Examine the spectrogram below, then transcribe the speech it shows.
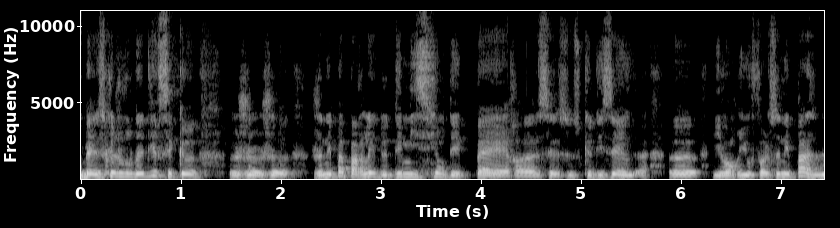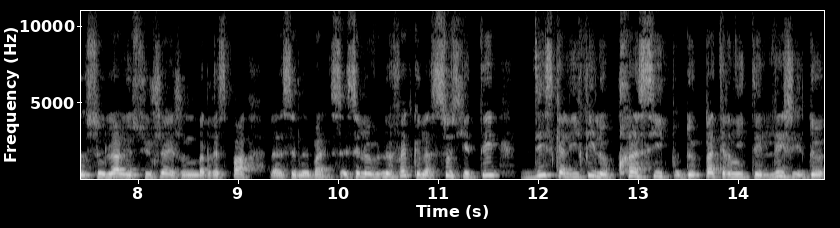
Mais ce que je voudrais dire, c'est que je, je, je n'ai pas parlé de démission des pères. Euh, c'est ce que disait euh, euh Yvan Rioufol. Ce n'est pas le, là le sujet. Je ne m'adresse pas. C'est le, le, fait que la société disqualifie le principe de paternité, de,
